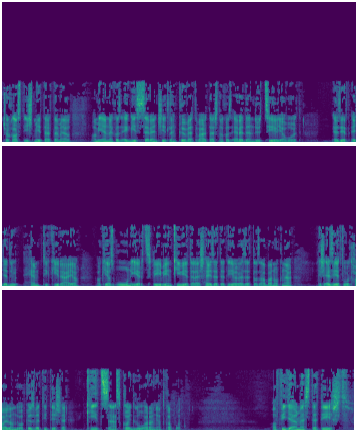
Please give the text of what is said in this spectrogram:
Csak azt ismételtem el, ami ennek az egész szerencsétlen követváltásnak az eredendő célja volt. Ezért egyedül Hemti királya, aki az ón érc révén kivételes helyzetet élvezett az abanoknál, és ezért volt hajlandó a közvetítésre, 200 kagyló aranyat kapott. A figyelmeztetést,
